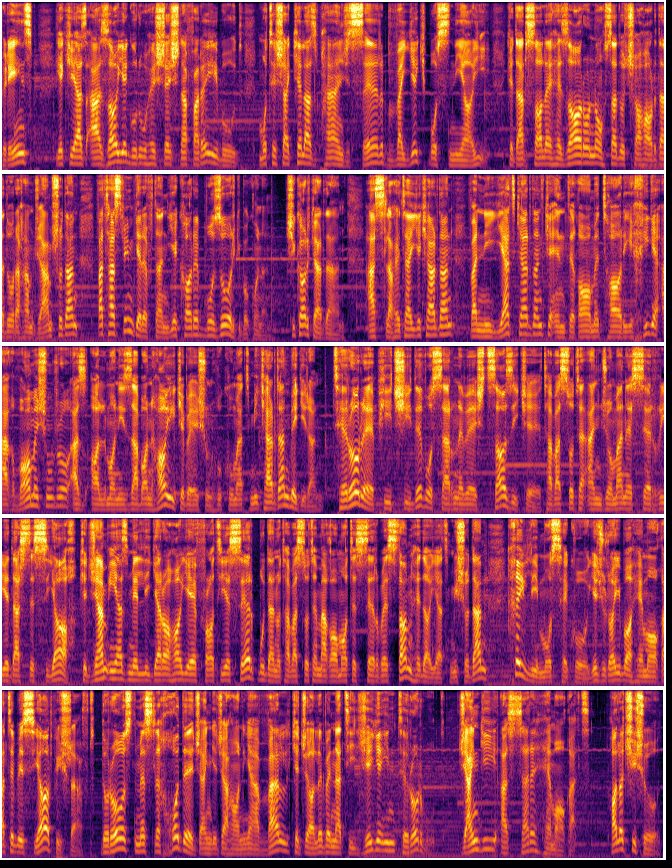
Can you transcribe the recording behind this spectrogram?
پرینسپ یکی از اعضای گروه شش نفره ای بود متشکل از پنج سرب و یک بوسنیایی. که در سال 1914 دور هم جمع شدن و تصمیم گرفتن یک کار بزرگ بکنن چیکار کردن؟ اسلحه تهیه کردن و نیت کردند که انتقام تاریخی اقوامشون رو از آلمانی زبانهایی که بهشون حکومت می‌کردن بگیرن ترور پیچیده و سرنوشت سازی که توسط انجمن سری دست سیاه که جمعی از ملیگراهای افراطی سرب بودن و توسط مقامات سربستان هدایت می شدن خیلی مسحک و یه جورایی با حماقت بسیار پیش رفت. درست مثل خود جنگ جهانی اول که جالب نتیجه این ترور بود. جنگی از سر حماقت. حالا چی شد؟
